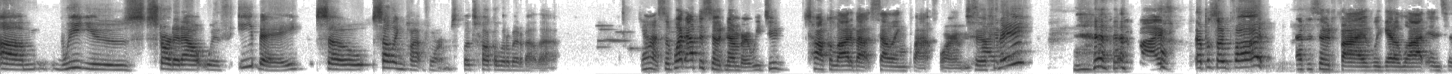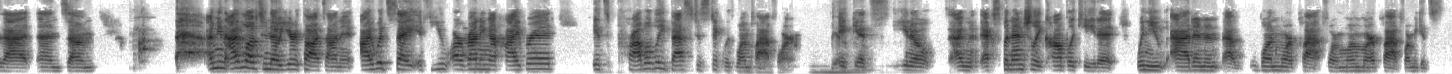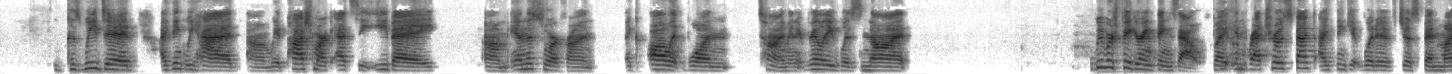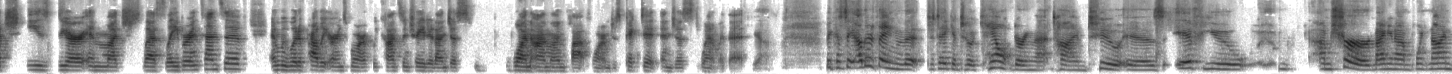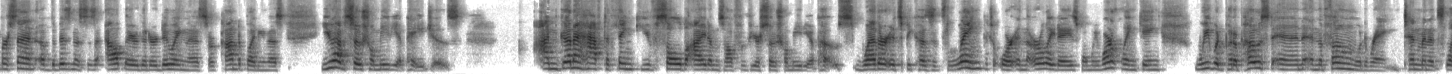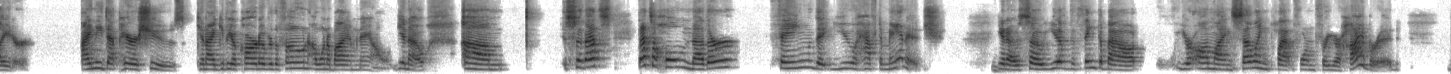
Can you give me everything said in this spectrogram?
Um, we used, started out with eBay. So selling platforms. Let's talk a little bit about that. Yeah. So, what episode number? We do talk a lot about selling platforms. Tiffany? five. Episode five? Episode five. We get a lot into that. And, um, I mean, I'd love to know your thoughts on it. I would say if you are running a hybrid, it's probably best to stick with one platform. Yeah. It gets, you know, exponentially complicated when you add in an, uh, one more platform, one more platform. It gets because we did. I think we had um, we had Poshmark, Etsy, eBay, um, and the storefront like all at one time, and it really was not we were figuring things out but yeah. in retrospect i think it would have just been much easier and much less labor intensive and we would have probably earned more if we concentrated on just one online platform just picked it and just went with it. Yeah. Because the other thing that to take into account during that time too is if you i'm sure 99.9% of the businesses out there that are doing this or contemplating this you have social media pages I'm going to have to think you've sold items off of your social media posts, whether it's because it's linked or in the early days when we weren't linking, we would put a post in and the phone would ring 10 minutes later. I need that pair of shoes. Can I give you a card over the phone? I want to buy them now, you know. Um, so that's that's a whole nother thing that you have to manage. You know, so you have to think about your online selling platform for your hybrid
